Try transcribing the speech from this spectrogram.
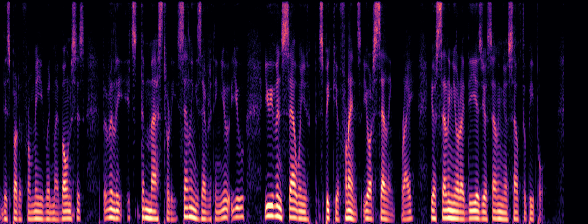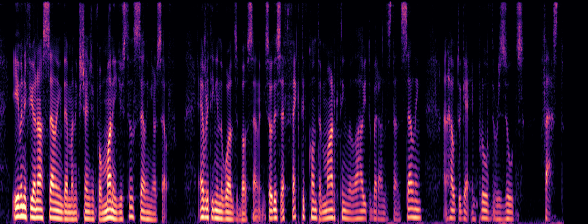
this product from me with my bonuses, but really it's the mastery. Selling is everything. You you you even sell when you speak to your friends. You're selling, right? You're selling your ideas, you're selling yourself to people. Even if you're not selling them and exchanging for money, you're still selling yourself. Everything in the world is about selling. So this effective content marketing will allow you to better understand selling and how to get improved results fast.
